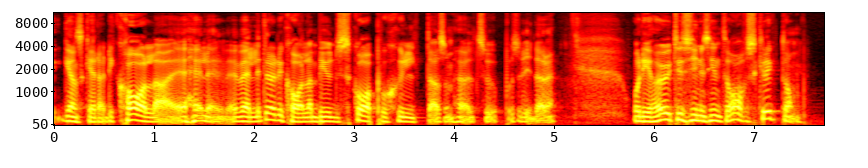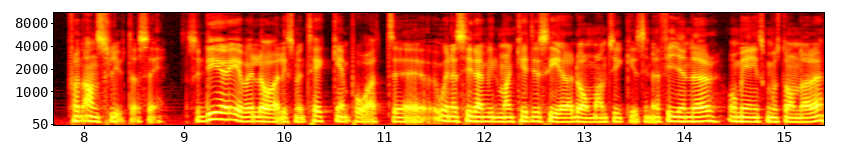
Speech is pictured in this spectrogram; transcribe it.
ganska radikala, eller väldigt radikala budskap på skyltar som hölls upp och så vidare. Och det har ju till synes inte avskräckt dem från att ansluta sig. Så det är väl då liksom ett tecken på att eh, å ena sidan vill man kritisera dem man tycker är sina fiender och meningsmotståndare.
